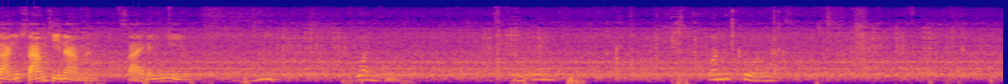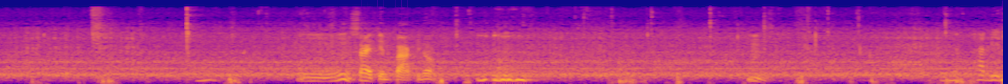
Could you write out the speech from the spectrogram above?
ล้างอยู่สามสี่น้ำมันไส้ก็ยังมีอยู่อ้วนมันอ้วนอ้วนทุกตัวเลยอะอืมไส้เต็มปากพี่น้องอืมเนี่ยถ้าดิน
